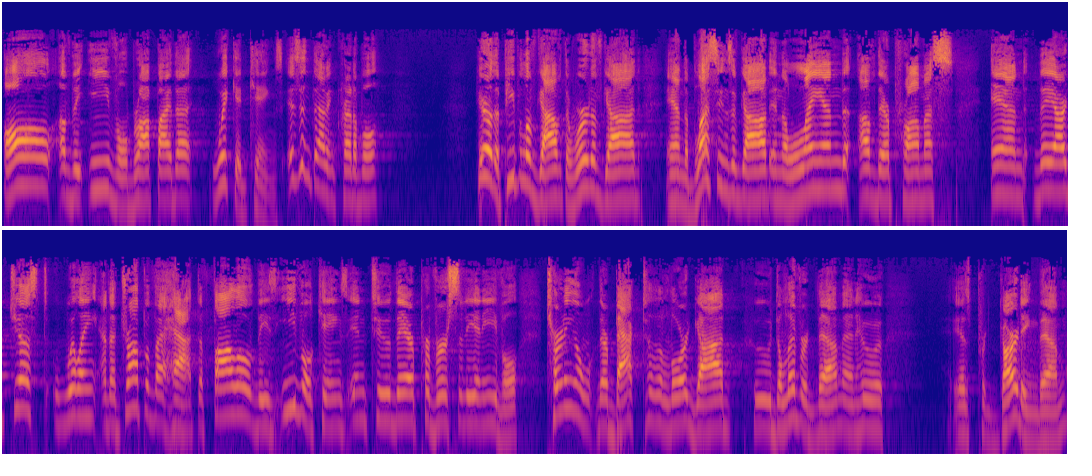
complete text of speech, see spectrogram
all of the evil brought by the wicked kings. Isn't that incredible? Here are the people of God with the Word of God and the blessings of God in the land of their promise. And they are just willing, at a drop of a hat, to follow these evil kings into their perversity and evil, turning their back to the Lord God who delivered them and who is guarding them.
